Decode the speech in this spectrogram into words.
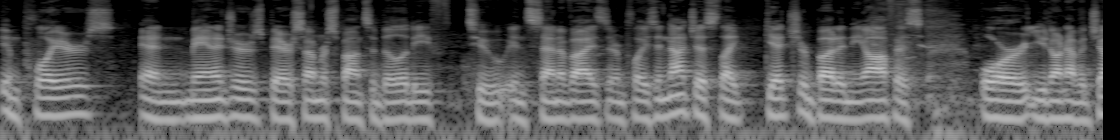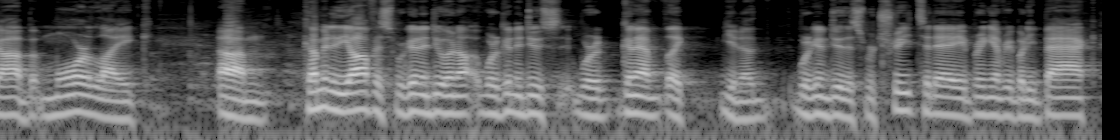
employers and managers bear some responsibility f- to incentivize their employees and not just like get your butt in the office or you don't have a job, but more like um, come into the office. We're going to do an, we're going to do we're going to have like you know we're going to do this retreat today, bring everybody back,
